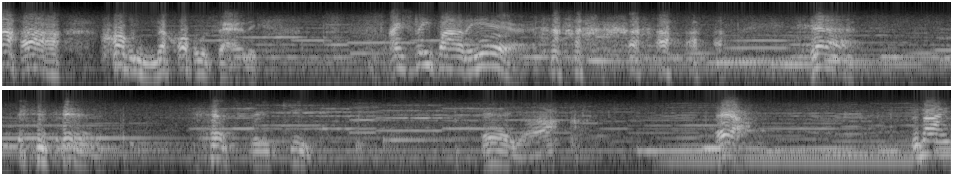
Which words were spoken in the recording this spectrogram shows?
oh no, Sandy. I sleep out here. yeah. That's pretty cute. There you are. There. Good night.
